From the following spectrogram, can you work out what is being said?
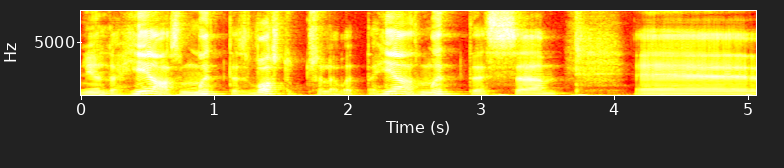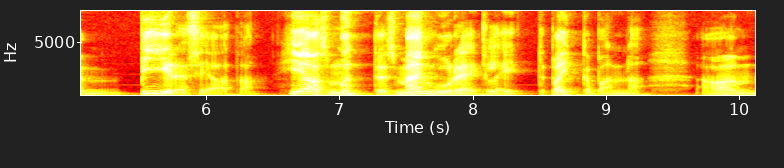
nii-öelda heas mõttes vastutusele võtta, heas mõttes äh, äh, piire seada heas mõttes mängureegleid paika panna. Ähm,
